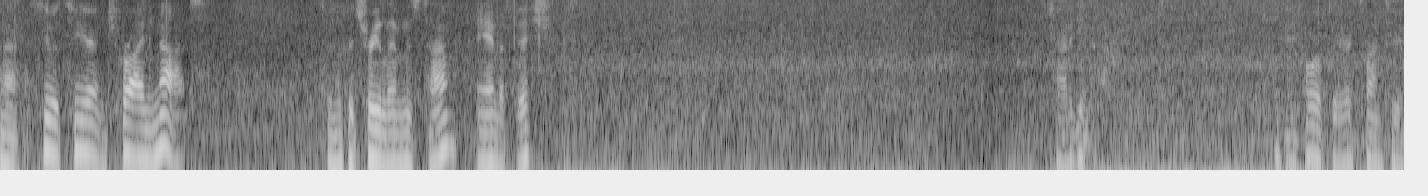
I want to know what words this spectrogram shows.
All right, see what's here and try not to hook a tree limb this time and a fish. Try it again. Okay, or up there, it's fine too.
